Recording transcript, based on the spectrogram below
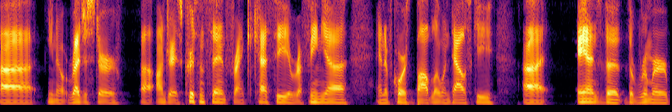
uh, you know, register uh, Andreas Christensen, Franck Kessie, Rafinha, and of course Bob Lewandowski, uh, and the the rumor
